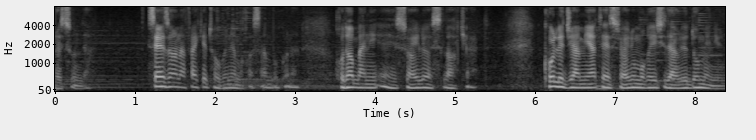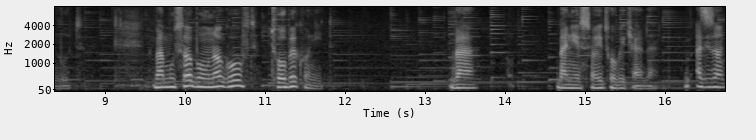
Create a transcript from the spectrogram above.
رسوندن. سه هزار نفر که توبه نمی‌خواستن بکنن. خدا بنی اسرائیل رو اصلاح کرد. کل جمعیت اسرائیل موقعی در حدود دو میلیون بود. و موسی به اونا گفت توبه کنید. و بنی اسرائیل توبه کردند. عزیزان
